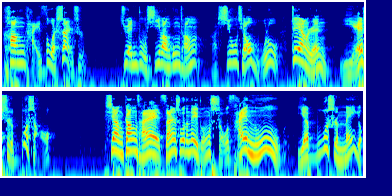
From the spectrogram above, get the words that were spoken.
慷慨做善事。捐助希望工程啊，修桥补路，这样人也是不少。像刚才咱说的那种守财奴，也不是没有。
